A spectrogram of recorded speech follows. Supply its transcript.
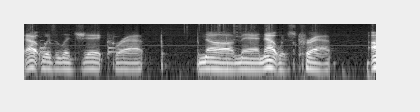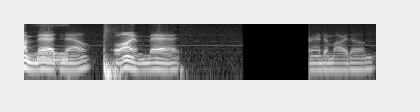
That was legit crap. Nah, man, that was crap. I'm mad now. Oh, I am mad. Random item.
